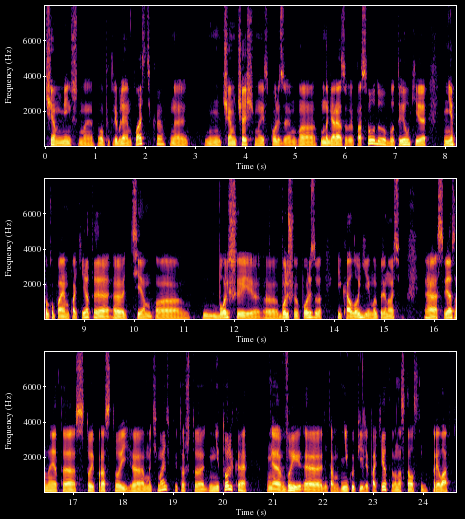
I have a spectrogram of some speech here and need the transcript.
чем меньше мы употребляем пластика, э, чем чаще мы используем э, многоразовую посуду, бутылки, не покупаем пакеты, тем больший, большую пользу экологии мы приносим. Связано это с той простой математикой, то, что не только э, вы там, не купили пакет, и он остался на прилавке,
